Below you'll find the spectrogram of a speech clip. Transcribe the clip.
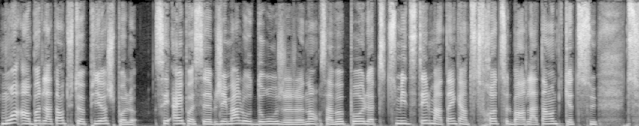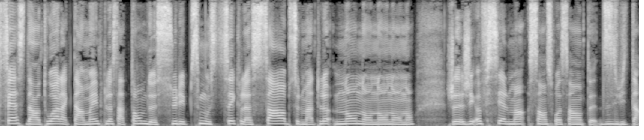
Moi, en bas de la tente Utopia, je suis pas là c'est impossible. J'ai mal au dos. Je, non, ça va pas. La petite humidité le matin quand tu te frottes sur le bord de la tente puis que tu, tu fesses dans toi avec ta main puis là, ça tombe dessus. Les petits moustiques, le sable sur le matelas. Non, non, non, non, non. J'ai officiellement 178 ans.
